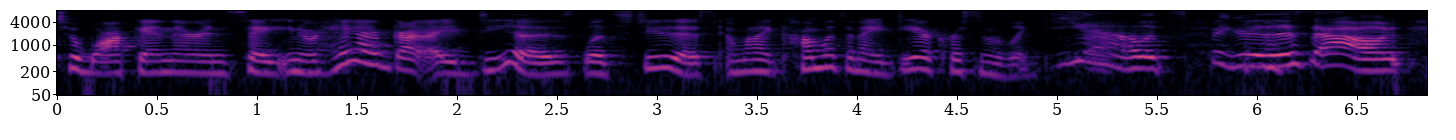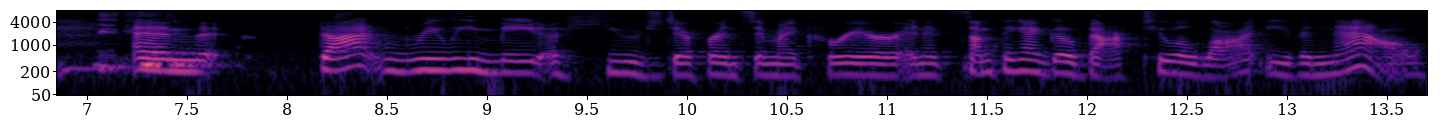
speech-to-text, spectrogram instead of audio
to walk in there and say, you know, hey, I've got ideas, let's do this. And when I come with an idea, Kristen was like, yeah, let's figure this out. and that really made a huge difference in my career and it's something I go back to a lot even now.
